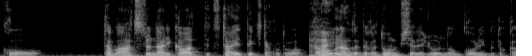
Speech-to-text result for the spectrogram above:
こう多分アーティストになり変わって伝えてきたこと、はい。僕なんかだからドンピシャでロールドコーリングとか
